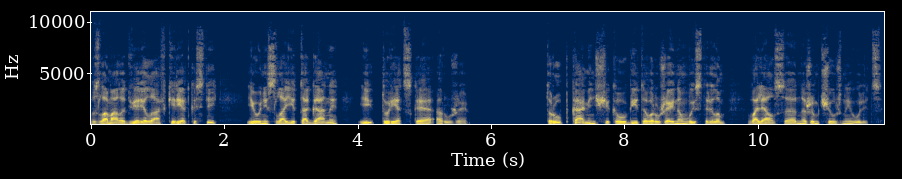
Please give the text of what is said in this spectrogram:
взломала двери лавки редкостей и унесла ятаганы и турецкое оружие. Труп каменщика, убитого ружейным выстрелом, валялся на жемчужной улице.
